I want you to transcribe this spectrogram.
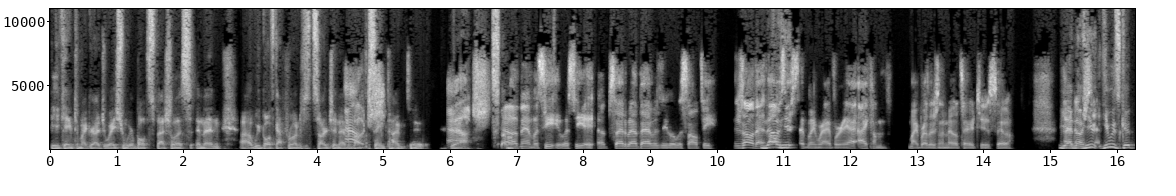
he came to my graduation. We were both specialists, and then uh, we both got promoted to sergeant at Ouch. about the same time too. Ouch. Yeah. So, oh man, was he was he upset about that? Was he a little salty? There's all that no, he, sibling rivalry. I, I come, my brother's in the military too, so yeah, no, he he was good.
